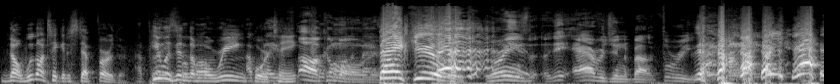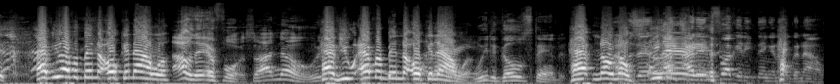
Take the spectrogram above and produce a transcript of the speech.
no. We're gonna take it a step further. He played was in the. Marine Corps, played Tink. Oh, come on. Thank you. Marines, they averaging about a three. yes. Have you ever been to Okinawa? I was in the Air Force, so I know. We, Have you ever been to Okinawa? we the gold standard. Have no, I no. was in- I, I didn't fuck anything in Okinawa.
